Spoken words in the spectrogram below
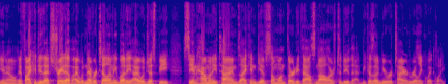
you know, if I could do that straight up, I would never tell anybody. I would just be seeing how many times I can give someone $30,000 to do that because I'd be retired really quickly.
